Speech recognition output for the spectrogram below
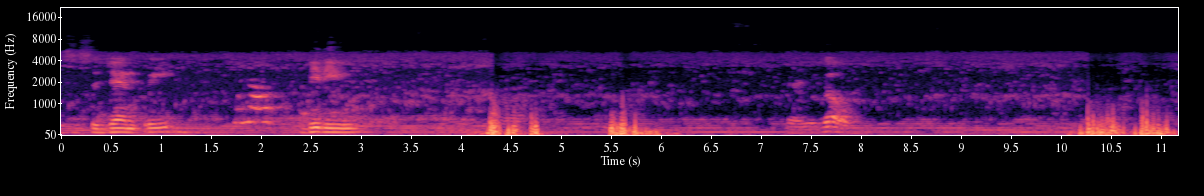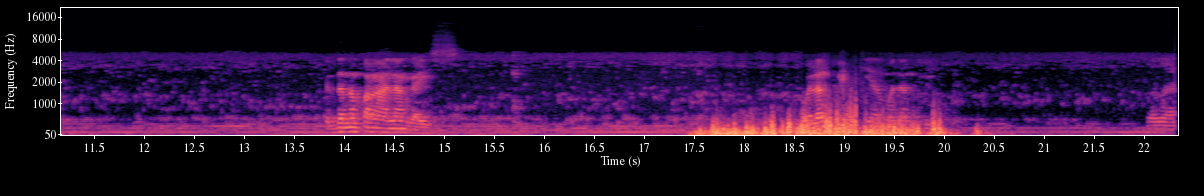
This is the Gen 3 video. There you go. Ganda ng pangalan guys. Walang click yan, walang click. Mga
